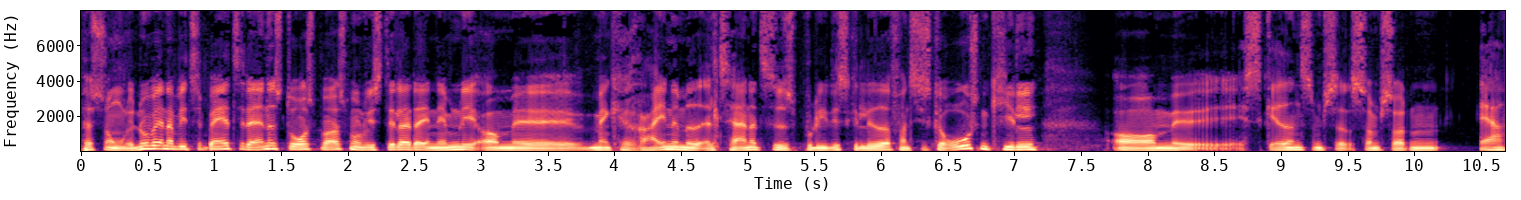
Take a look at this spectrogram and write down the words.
personligt. Nu vender vi tilbage til det andet store spørgsmål, vi stiller i dag, nemlig om øh, man kan regne med Alternativets politiske leder, Francisca Rosenkilde, og om øh, skaden som, som sådan er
